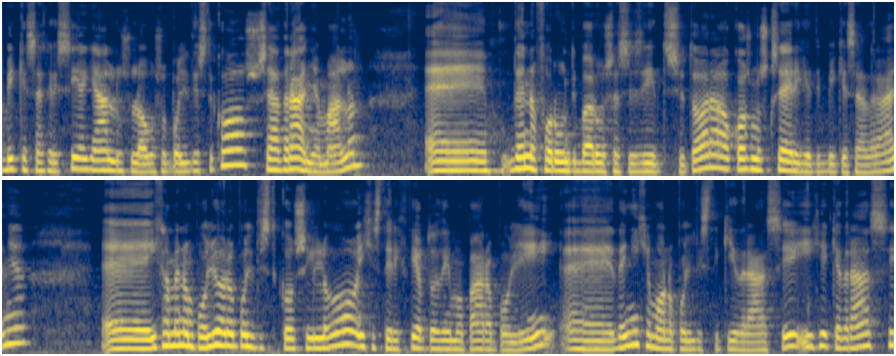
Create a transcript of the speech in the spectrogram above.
μπήκε σε αχρησία για άλλους λόγους ο πολιτιστικός, σε αδράνεια μάλλον. Ε, δεν αφορούν την παρούσα συζήτηση τώρα, ο κόσμος ξέρει γιατί μπήκε σε αδράνεια. Ε, είχαμε έναν πολύ ωραίο πολιτιστικό σύλλογο, είχε στηριχθεί από το Δήμο πάρα πολύ. Ε, δεν είχε μόνο πολιτιστική δράση, είχε και δράση,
